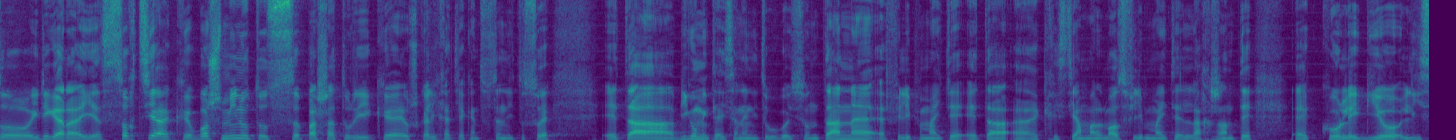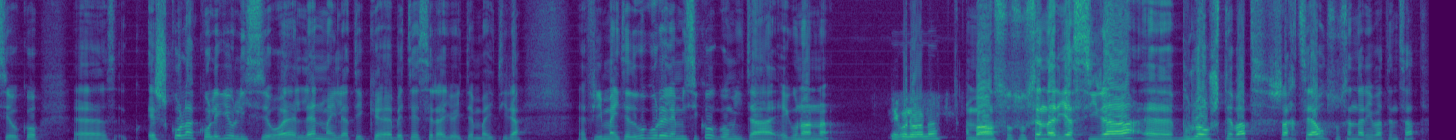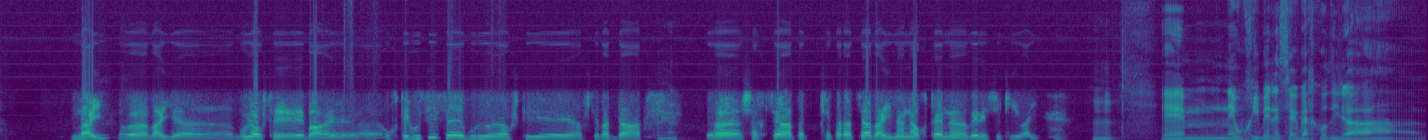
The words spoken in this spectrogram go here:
atzo irigarai sortziak bos minutuz pasaturik Euskal Ijatiak entzuten dituzue. Eta bigomita izanen ditugu goizuntan, Filip Maite eta Christian Malmoz, Filip Maite Larjante kolegio liseoko, eskola kolegio liseo, eh? lehen mailatik bete zera joaiten baitira. Filip Maite dugu gure lehenbiziko gomita, egunan? Egunan. Ba, zuzendaria zira, buru uste bat, sartze hau zuzendari bat entzat? Bai, uh, bai, uh, buru hauste, ba, uh, urte guziz, eh, buru hauste, hauste bat da mm sartzea, -hmm. preparatzea, bai, nan aurten bereziki, bai. Mm -hmm. neugi bereziak beharko dira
